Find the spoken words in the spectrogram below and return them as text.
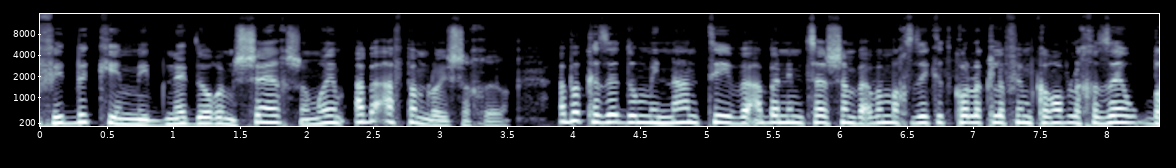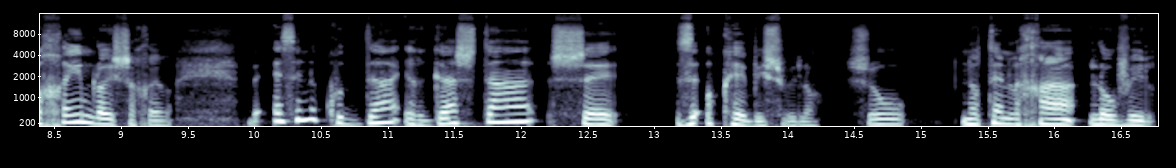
פידבקים מבני דור המשך שאומרים אבא אף פעם לא ישחרר. אבא כזה דומיננטי ואבא נמצא שם ואבא מחזיק את כל הקלפים קרוב לחזה הוא בחיים לא ישחרר. באיזה נקודה הרגשת שזה אוקיי בשבילו שהוא נותן לך להוביל.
